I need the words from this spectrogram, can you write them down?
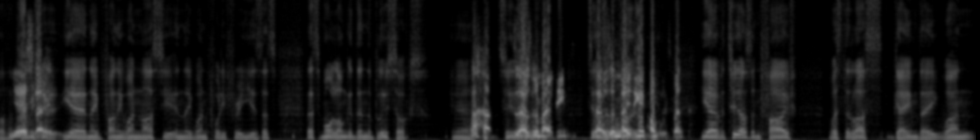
of a yes, premiership. Yeah, and they finally won last year, and they won 43 years. That's that's more longer than the Blue Sox. Yeah, uh, that was an amazing. That was an amazing accomplishment. Yeah, the 2005 was the last game they won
